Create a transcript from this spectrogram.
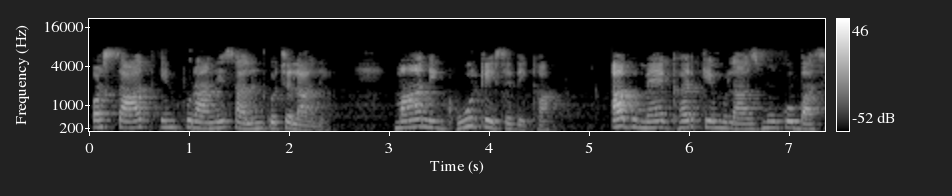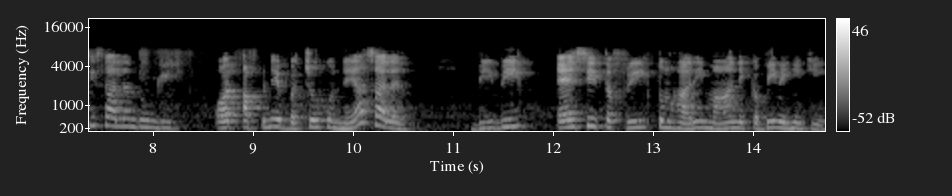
اور ساتھ ان پرانے سالن کو چلا لیں۔ ماں نے گھور کے اسے دیکھا؟ اب میں گھر کے ملازموں کو باسی سالن دوں گی اور اپنے بچوں کو نیا سالن؟ بی بی، ایسی تفریح تمہاری ماں نے کبھی نہیں کی۔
